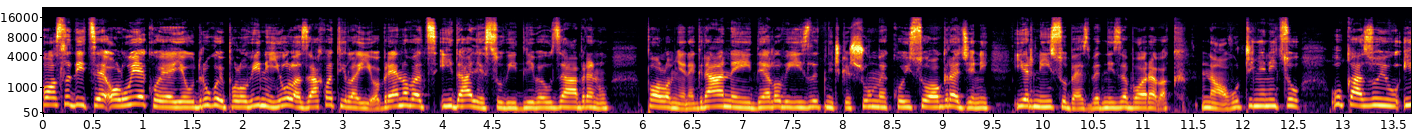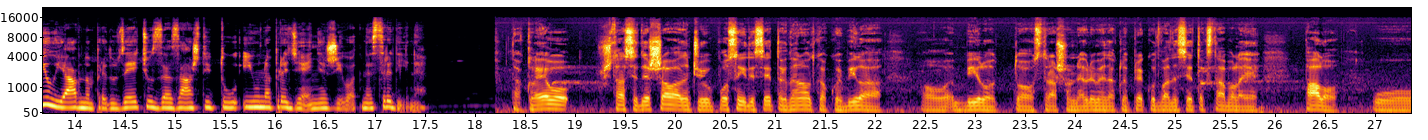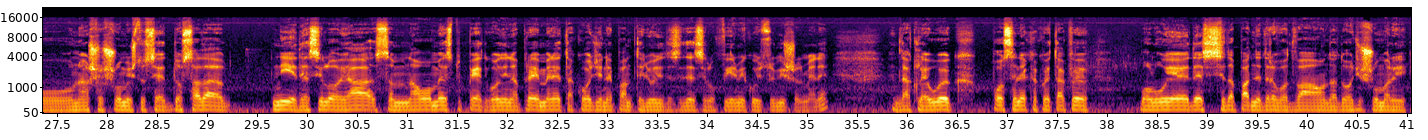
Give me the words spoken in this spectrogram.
Posledice oluje koja je u drugoj polovini jula zahvatila i Obrenovac i dalje su vidljive u zabranu. Polomljene grane i delovi izletničke šume koji su ograđeni jer nisu bezbedni za boravak. Na ovu činjenicu ukazuju i u javnom preduzeću za zaštitu i unapređenje životne sredine. Dakle, evo šta se dešava, znači u poslednjih desetak dana od kako je bila, bilo to strašno nevreme, dakle preko 20 stabala je palo u našoj šumi, što se do sada nije desilo. Ja sam na ovom mestu pet godina pre mene, takođe ne pamte ljudi da se desilo u firmi koji su više od mene. Dakle, uvek posle nekakve takve oluje, desi se da padne drvo dva, onda dođu šumari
